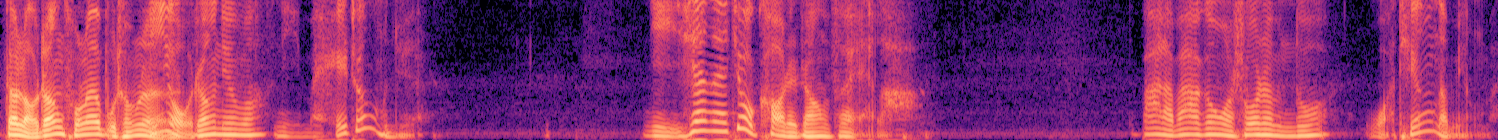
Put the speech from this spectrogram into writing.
但老张从来不承认。你有证据吗？你没证据，你现在就靠这张嘴了，巴拉巴拉跟我说这么多，我听得明白。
